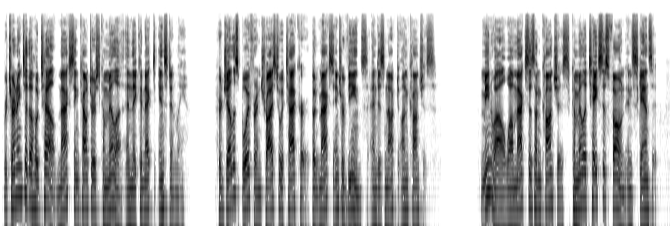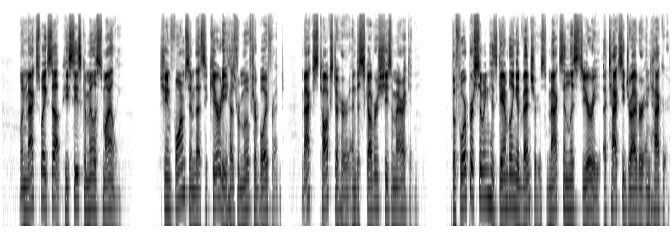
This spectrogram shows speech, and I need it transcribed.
Returning to the hotel, Max encounters Camilla and they connect instantly. Her jealous boyfriend tries to attack her, but Max intervenes and is knocked unconscious. Meanwhile, while Max is unconscious, Camilla takes his phone and scans it. When Max wakes up, he sees Camilla smiling. She informs him that security has removed her boyfriend. Max talks to her and discovers she's American. Before pursuing his gambling adventures, Max enlists Yuri, a taxi driver and hacker.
